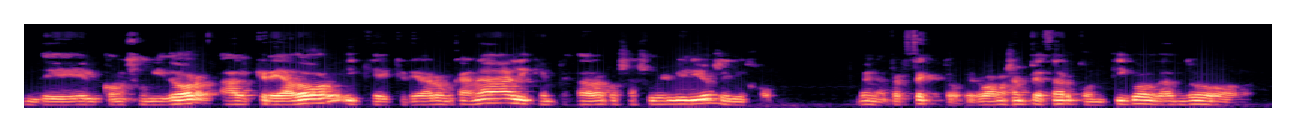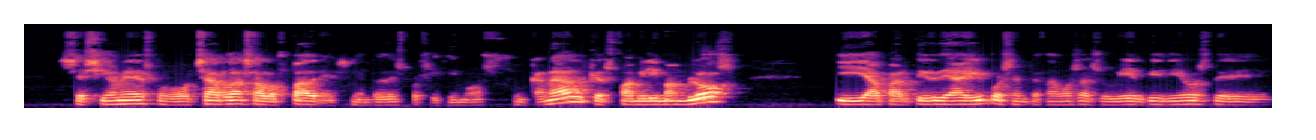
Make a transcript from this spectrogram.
del consumidor al creador y que creara un canal y que empezara pues, a subir vídeos y dijo, bueno, perfecto, pero vamos a empezar contigo dando sesiones o charlas a los padres. Y entonces pues hicimos un canal que es Family Man Blog y a partir de ahí pues empezamos a subir vídeos de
